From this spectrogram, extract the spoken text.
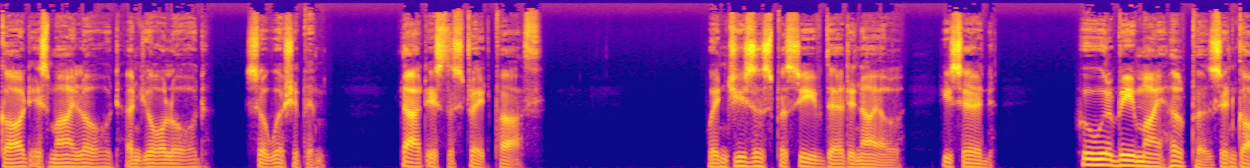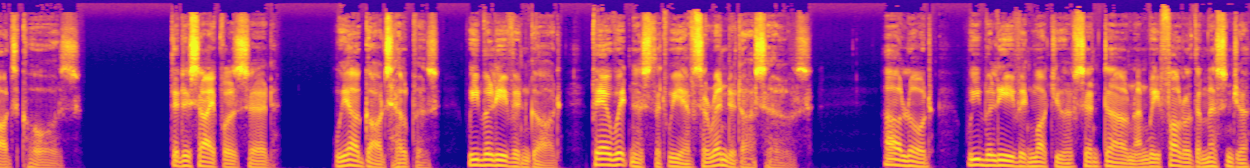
God is my Lord and your Lord, so worship him. That is the straight path. When Jesus perceived their denial, he said, Who will be my helpers in God's cause? The disciples said, We are God's helpers. We believe in God. Bear witness that we have surrendered ourselves. Our Lord, we believe in what you have sent down, and we follow the messenger,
